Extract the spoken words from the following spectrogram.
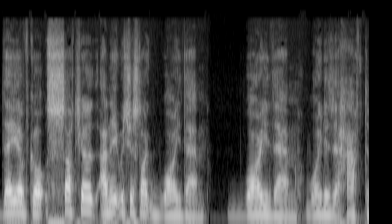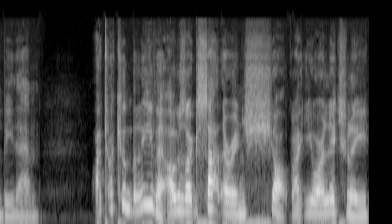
They have got such a, and it was just like, why them? Why them? Why does it have to be them? I, I couldn't believe it. I was like sat there in shock. Like you are literally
